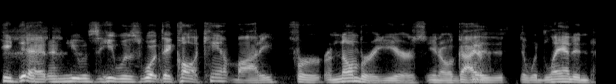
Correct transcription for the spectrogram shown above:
He did, and he was he was what they call a camp body for a number of years. You know, a guy yeah. that would land in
